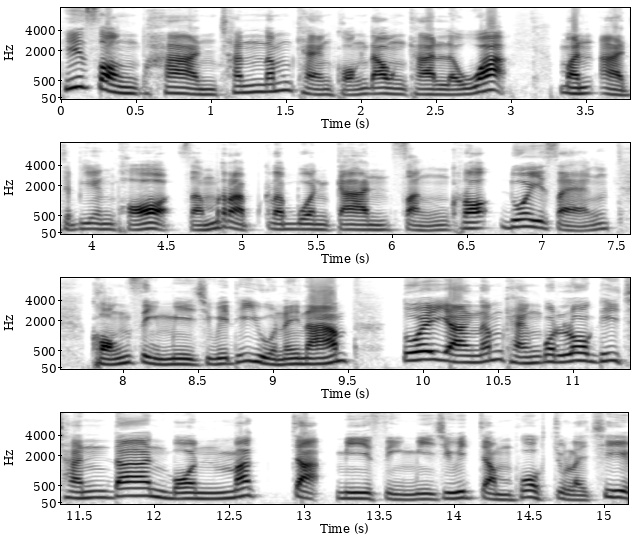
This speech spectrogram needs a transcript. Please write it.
ที่ส่องผ่านชั้นน้ำแข็งของดาวอังคารแล้วว่า มันอาจจะเพียงพอสำหรับกระบวนการสังเคราะห์ด้วยแสงของสิ่งมีชีวิตที่อยู่ในน้ำตัวอย่างน้ำแข็งบนโลกที่ชั้นด้านบนมัก จะมีสิ่งมีชีวิตจำพวกจุลชีพ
